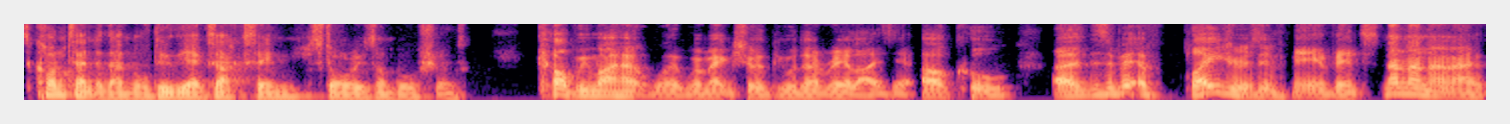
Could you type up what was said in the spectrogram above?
it's content to them. They'll do the exact same stories on both shows. Copy my homework. We'll make sure people don't realize it. Oh, cool. Uh, there's a bit of plagiarism here, Vince. No, no, no, no.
